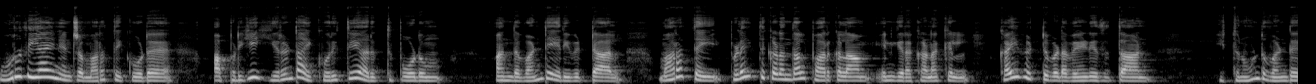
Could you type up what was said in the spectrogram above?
உறுதியாய் நின்ற மரத்தை கூட அப்படியே இரண்டாய் குறித்தே அறுத்து போடும். அந்த வண்டேறிவிட்டால் மரத்தை பிழைத்து கிடந்தால் பார்க்கலாம் என்கிற கணக்கில் கைவிட்டுவிட வேண்டியது தான் இத்தனோண்டு வண்டு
